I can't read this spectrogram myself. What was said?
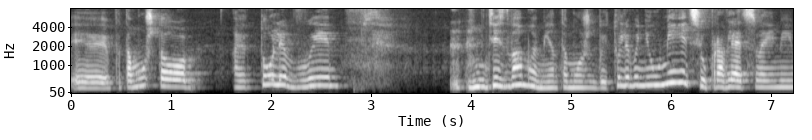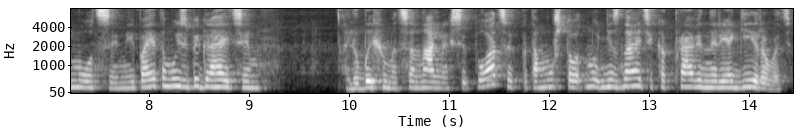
э, потому что э, то ли вы Здесь два момента может быть. То ли вы не умеете управлять своими эмоциями, и поэтому избегаете любых эмоциональных ситуациях, потому что ну, не знаете, как правильно реагировать.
